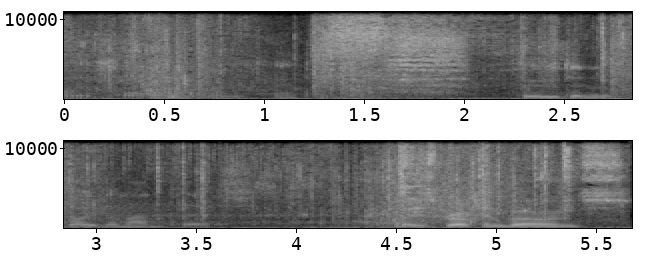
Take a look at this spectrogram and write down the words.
But it's, really good. Who didn't float the mantis? These broken bones.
